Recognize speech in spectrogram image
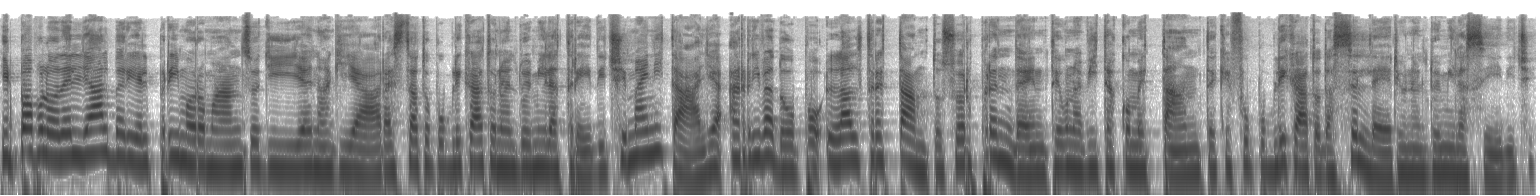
Il popolo degli alberi è il primo romanzo di Iena Ghiara, è stato pubblicato nel 2013, ma in Italia arriva dopo l'altrettanto sorprendente Una vita come tante che fu pubblicato da Sellerio nel 2016.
